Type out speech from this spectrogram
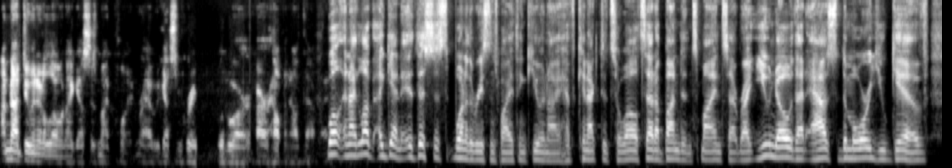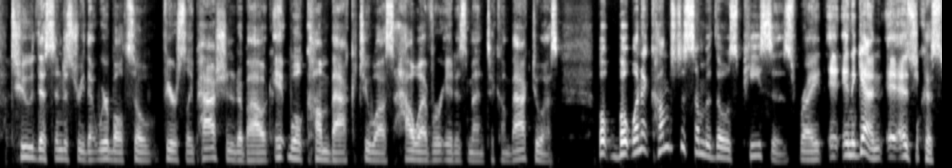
I'm not doing it alone. I guess is my point, right? We got some great people who are are helping out that way. Well, and I love again. This is one of the reasons why I think you and I have connected so well. It's that abundance mindset, right? You know that as the more you give to this industry that we're both so fiercely passionate about, it will come back to us, however it is meant to come back to us. But but when it comes to some of those pieces, right? And, again, as because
